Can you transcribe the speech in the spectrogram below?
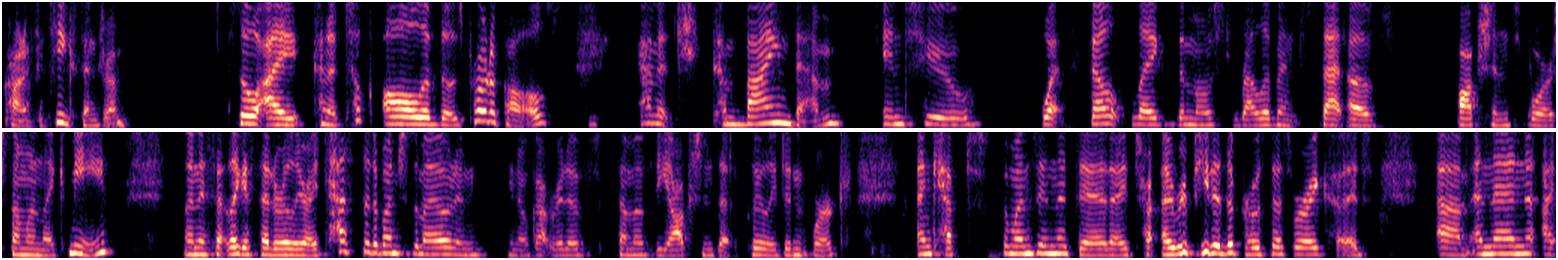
chronic fatigue syndrome. So I kind of took all of those protocols kind of tr- combine them into what felt like the most relevant set of options for someone like me. And i said like i said earlier i tested a bunch of them out and you know got rid of some of the options that clearly didn't work and kept the ones in that did. I try, i repeated the process where i could. Um, and then i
